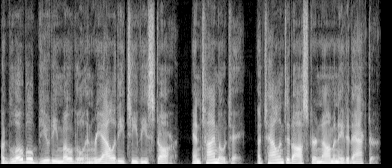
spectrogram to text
a global beauty mogul and reality TV star, and Timothée, a talented Oscar-nominated actor,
